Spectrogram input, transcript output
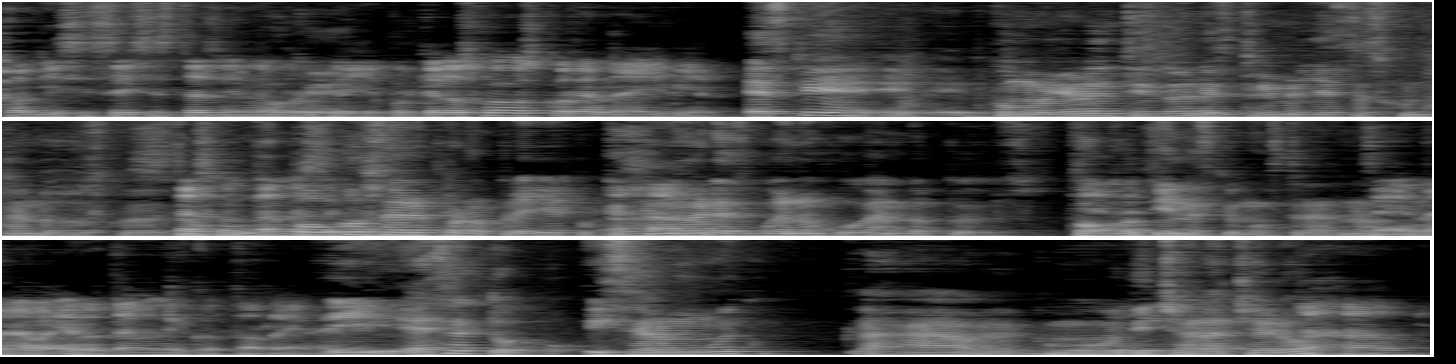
con 16 estás bien en Pro Player, porque los juegos corren ahí bien. Es que, eh, eh, como yo lo entiendo, en streamer ya estás juntando dos cosas. Estás juntando Un poco ser pro player, porque si no eres bueno jugando, pues poco tienes que mostrar, ¿no? Sí, nada, bueno, también el cotorreo. Y exacto, y ser muy, ajá, como dicharachero. Ajá.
